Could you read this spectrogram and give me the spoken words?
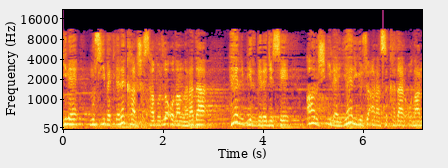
Yine musibetlere karşı sabırlı olanlara da her bir derecesi arş ile yeryüzü arası kadar olan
